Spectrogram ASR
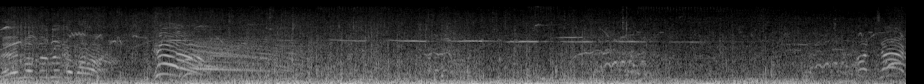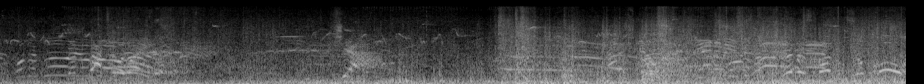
Men of the Riddermark! Attack for the glory of Battle God! away! Chia! Let us hunt some more!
